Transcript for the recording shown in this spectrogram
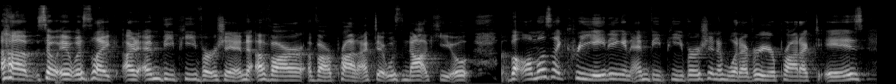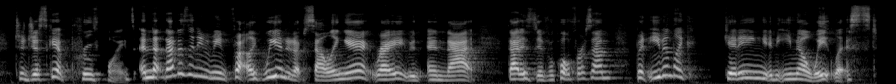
Um, so it was like an MVP version of our of our product. It was not cute, but almost like creating an MVP version of whatever your product is to just get proof points. And that, that doesn't even mean like we ended up selling it, right? And that that is difficult for some. But even like getting an email waitlist,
